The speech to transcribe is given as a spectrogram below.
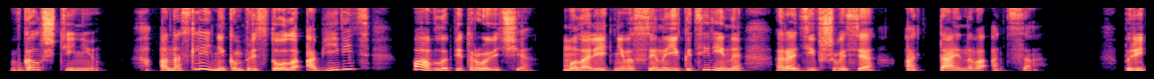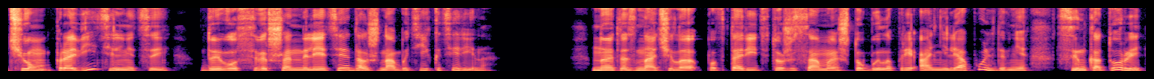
в Галштинию, а наследником престола объявить Павла Петровича, малолетнего сына Екатерины, родившегося от тайного отца. Причем правительницей до его совершеннолетия должна быть Екатерина. Но это значило повторить то же самое, что было при Анне Леопольдовне, сын которой,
